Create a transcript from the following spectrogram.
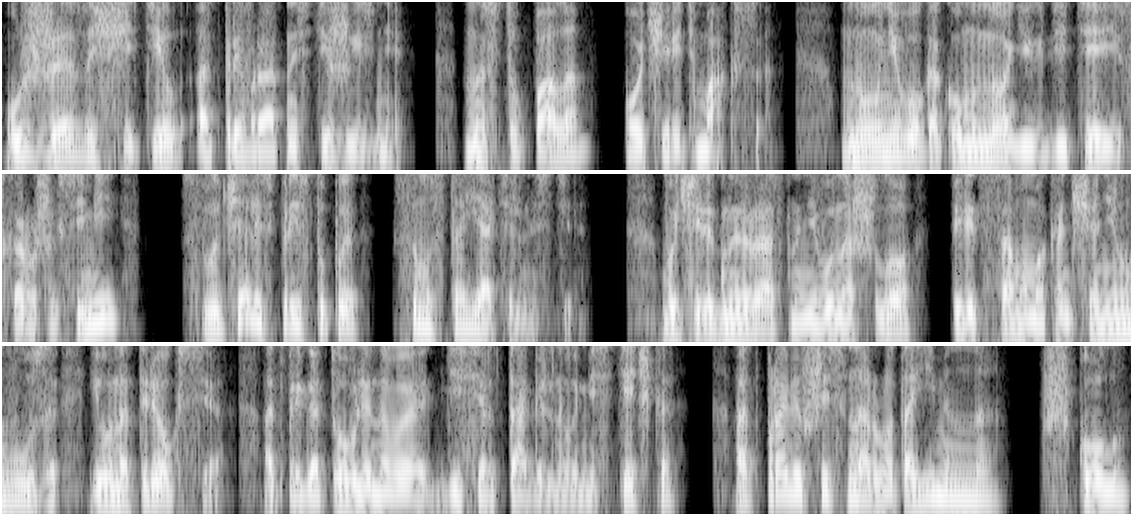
уже защитил от превратности жизни. Наступала очередь Макса но у него, как у многих детей из хороших семей, случались приступы самостоятельности. В очередной раз на него нашло перед самым окончанием вуза, и он отрекся от приготовленного диссертабельного местечка, отправившись в народ, а именно в школу.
